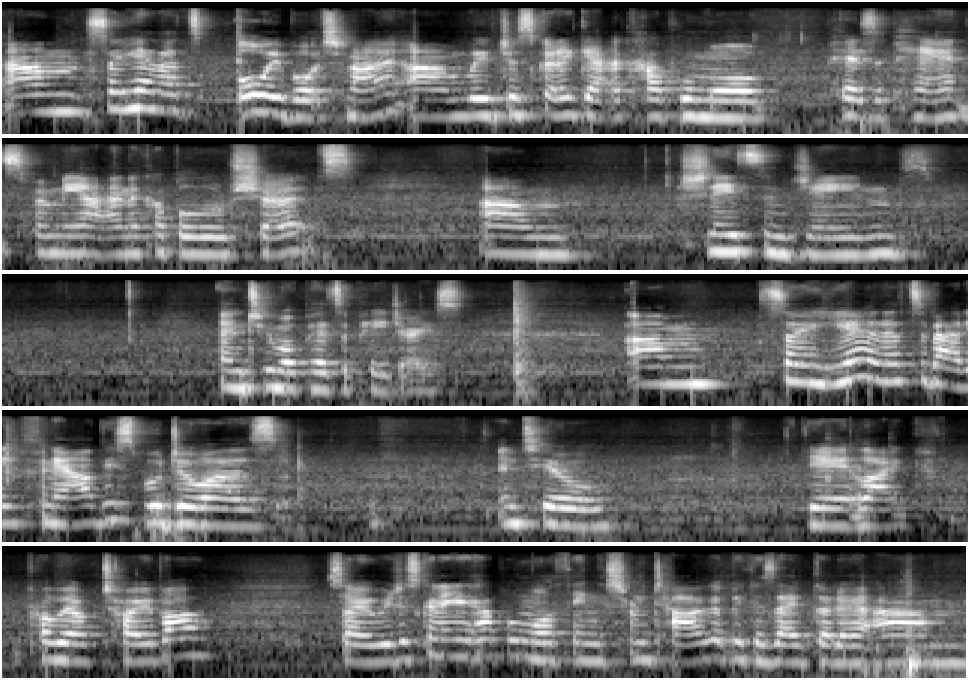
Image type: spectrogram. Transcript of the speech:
Um, so yeah, that's all we bought tonight. Um, we've just got to get a couple more pairs of pants for Mia and a couple of little shirts. Um, she needs some jeans and two more pairs of PJs. Um, so yeah, that's about it for now. This will do us until, yeah, like probably October. So we're just going to get a couple more things from Target because they've got a, um,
